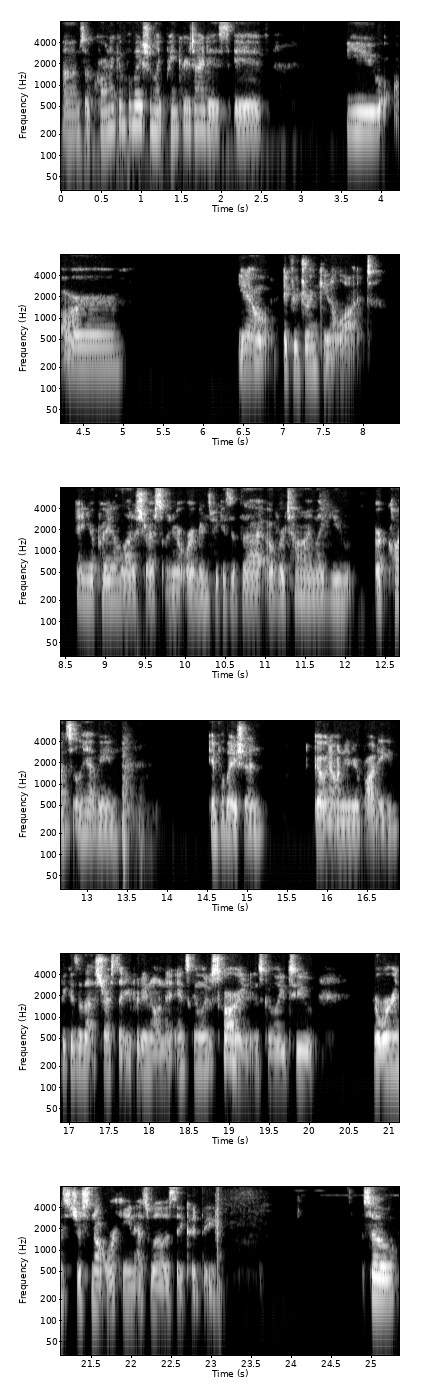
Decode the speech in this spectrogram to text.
Um, so chronic inflammation like pancreatitis, if you are, you know, if you're drinking a lot and you're putting a lot of stress on your organs because of that over time, like you are constantly having inflammation going on in your body because of that stress that you're putting on it. And it's going to lead to scarring. It's going to lead to your organs just not working as well as they could be. So,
